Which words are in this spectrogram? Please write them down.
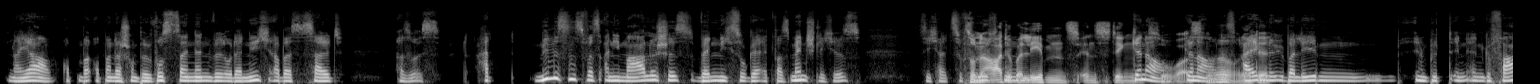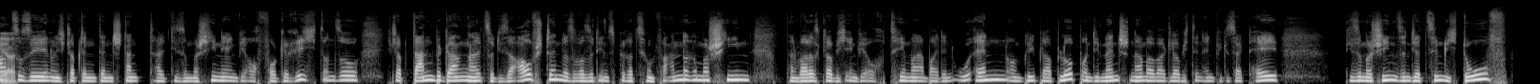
naja, ob ob man das schon Bewusstsein nennen will oder nicht, aber es ist halt, also es hat mindestens was Animalisches, wenn nicht sogar etwas Menschliches, sich halt zu So flüchten. eine Art Überlebensinstinkt. Genau, sowas, genau. Ne? Das Oder eigene Überleben in, in, in Gefahr ja. zu sehen. Und ich glaube, dann, dann stand halt diese Maschine irgendwie auch vor Gericht und so. Ich glaube, dann begangen halt so diese Aufstände. Das war so die Inspiration für andere Maschinen. Dann war das, glaube ich, irgendwie auch Thema bei den UN und bliblablub. Und die Menschen haben aber, glaube ich, dann irgendwie gesagt, hey, diese Maschinen sind ja ziemlich doof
